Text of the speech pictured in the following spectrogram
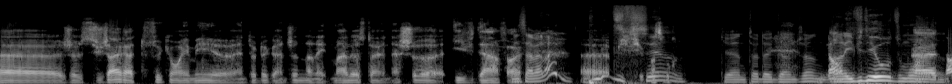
Euh, je le suggère à tous ceux qui ont aimé euh, Enter the Gungeon, honnêtement, là, c'est un achat euh, évident à faire. Mais ça avait l'air plus difficile que Enter the Gungeon. Non. Dans les vidéos, du moins. Euh, non,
